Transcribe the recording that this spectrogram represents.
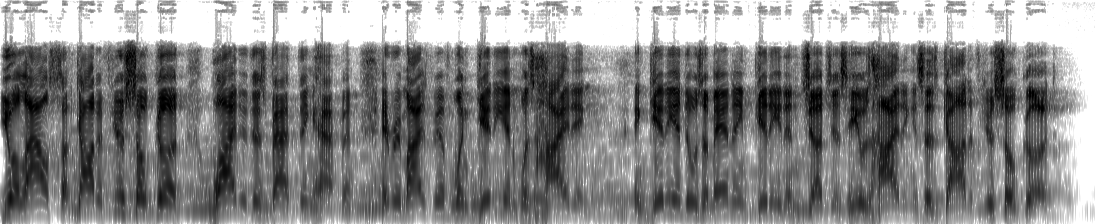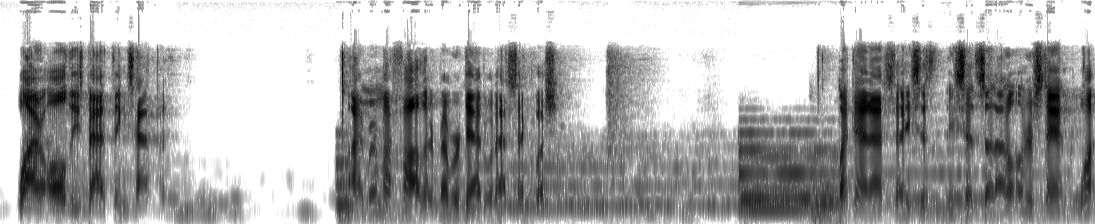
you allow some, God, if you're so good, why did this bad thing happen? It reminds me of when Gideon was hiding. And Gideon, there was a man named Gideon in Judges. He was hiding and says, God, if you're so good, why are all these bad things happen? I remember my father, remember dad would ask that question. My dad asked that. He says, he said, son, I don't understand. Why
